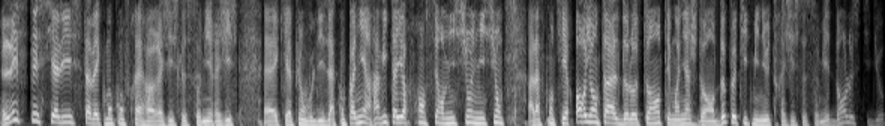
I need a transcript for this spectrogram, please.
les spécialistes avec mon confrère Régis Le Sommier. Régis euh, qui a pu, on vous le disait, accompagner un ravitailleur français en mission, une mission à la frontière orientale de l'OTAN. Témoignage dans deux petites minutes. Régis Le Sommier dans le studio.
